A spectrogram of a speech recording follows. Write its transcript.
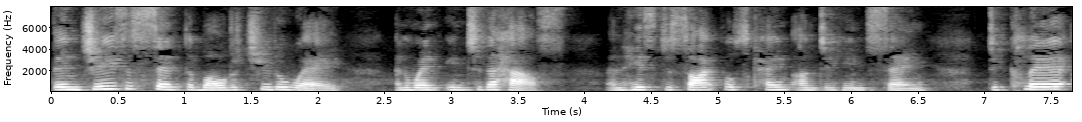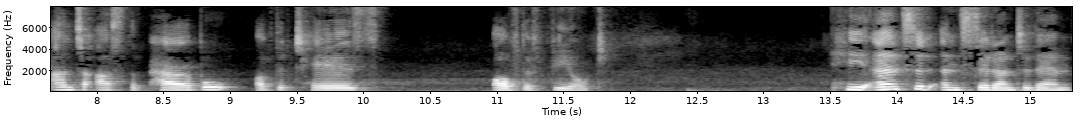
Then Jesus sent the multitude away and went into the house, and his disciples came unto him, saying, Declare unto us the parable of the tares of the field. He answered and said unto them,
